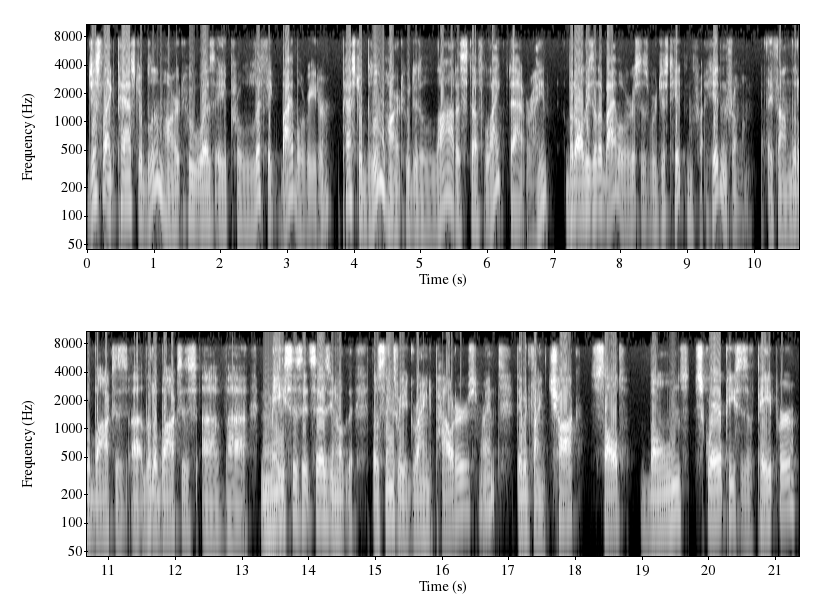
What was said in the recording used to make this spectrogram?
Just like Pastor Blumhardt, who was a prolific Bible reader, Pastor Blumhardt, who did a lot of stuff like that, right? But all these other Bible verses were just hidden from, hidden from them. They found little boxes, uh, little boxes of uh, maces. It says, you know, those things where you grind powders, right? They would find chalk, salt, bones, square pieces of paper.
